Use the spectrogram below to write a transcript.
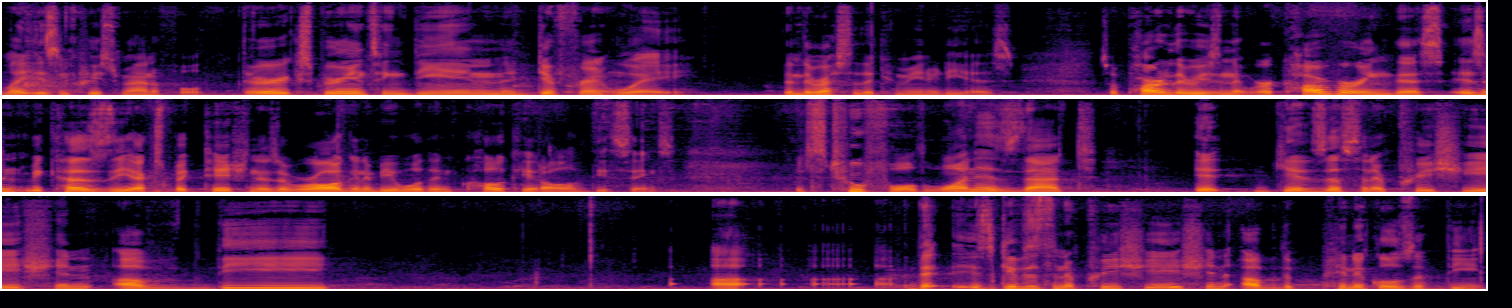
light is increased manifold. They're experiencing deen in a different way than the rest of the community is. So part of the reason that we're covering this isn't because the expectation is that we're all going to be able to inculcate all of these things. It's twofold. One is that it gives us an appreciation of the uh, uh, that it gives us an appreciation of the pinnacles of deen.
